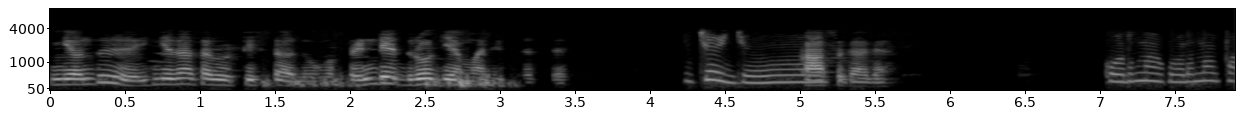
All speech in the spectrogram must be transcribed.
இங்க வந்து இங்கதான் சார் ஒரு ட்விஸ்ட் ஆகுது. உங்க ஃப்ரெண்டே துரோகியா மாறி சார் ஐயோ காசுக்காக. கொடுமை கொடுமைப்பா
